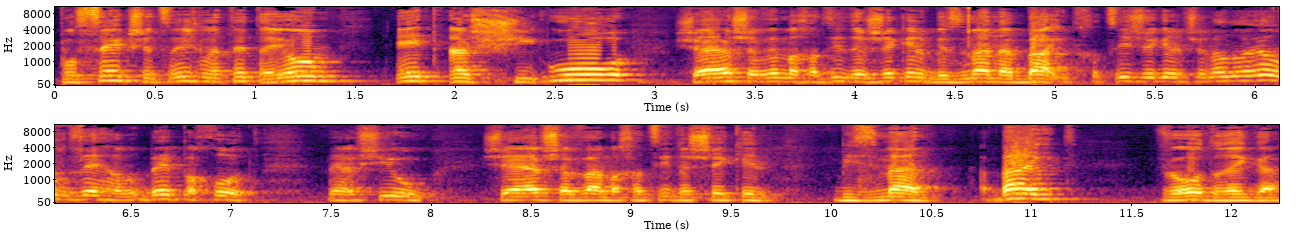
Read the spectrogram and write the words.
פוסק שצריך לתת היום את השיעור שהיה שווה מחצית השקל בזמן הבית. חצי שקל שלנו היום זה הרבה פחות מהשיעור שהיה שווה מחצית השקל בזמן הבית, ועוד רגע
